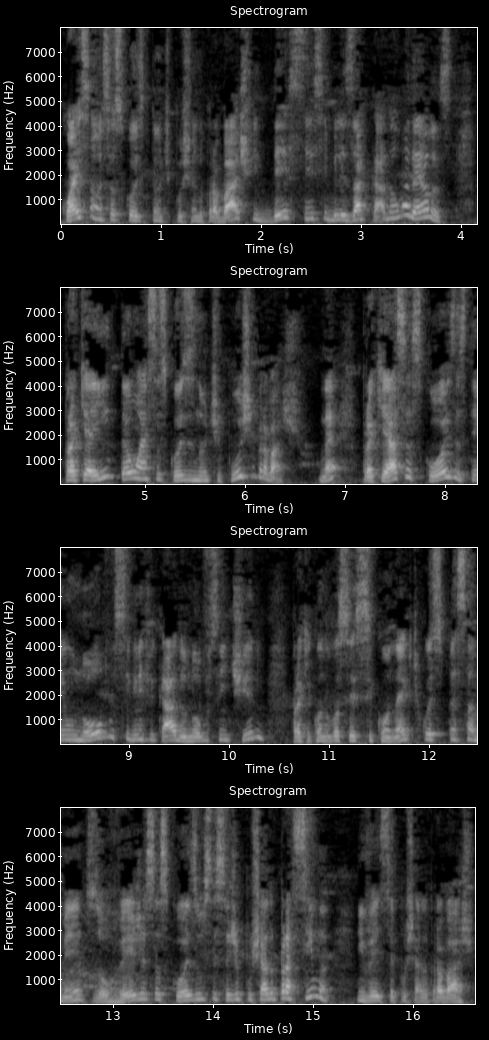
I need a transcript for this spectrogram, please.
Quais são essas coisas que estão te puxando para baixo e dessensibilizar cada uma delas. Para que aí então essas coisas não te puxem para baixo né? Para que essas coisas tenham um novo significado, um novo sentido, para que quando você se conecte com esses pensamentos ou veja essas coisas, você seja puxado para cima em vez de ser puxado para baixo.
